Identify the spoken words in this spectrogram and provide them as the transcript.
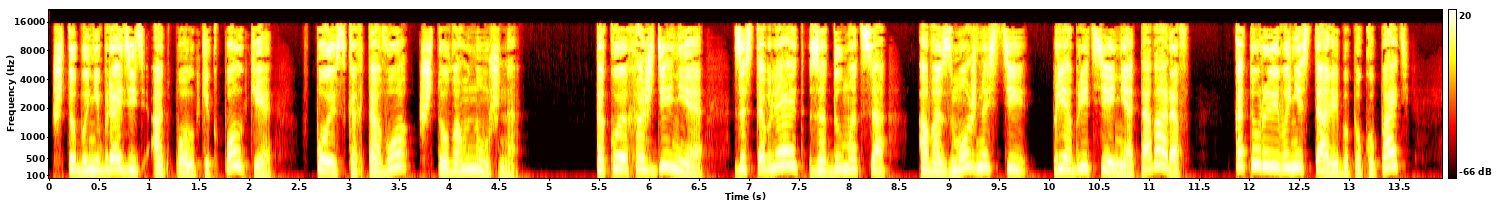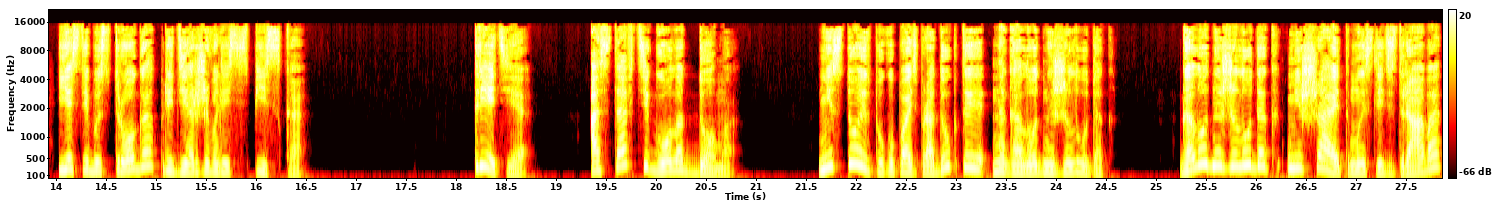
чтобы не бродить от полки к полке в поисках того, что вам нужно. Такое хождение заставляет задуматься о возможности приобретения товаров, которые вы не стали бы покупать, если бы строго придерживались списка. Третье. Оставьте голод дома. Не стоит покупать продукты на голодный желудок. Голодный желудок мешает мыслить здраво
